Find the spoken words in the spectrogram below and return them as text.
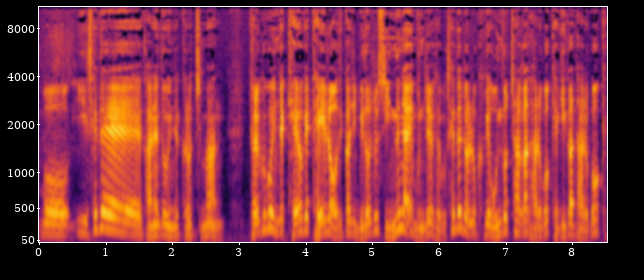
뭐이 세대 간에도 이제 그렇지만 결국은 이제 개혁의 대의를 어디까지 믿어줄 수 있느냐의 문제예요. 결국 세대별로 그게 온도차가 다르고 계기가 다르고 개-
